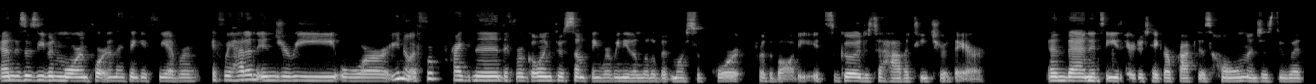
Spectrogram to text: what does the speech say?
and this is even more important i think if we ever if we had an injury or you know if we're pregnant if we're going through something where we need a little bit more support for the body it's good to have a teacher there. And then it's mm-hmm. easier to take our practice home and just do it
